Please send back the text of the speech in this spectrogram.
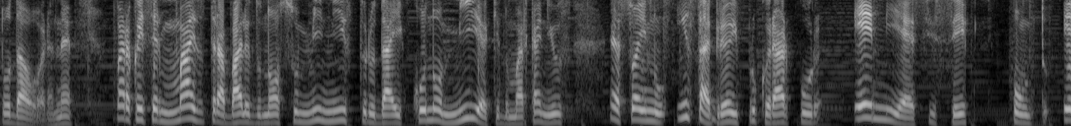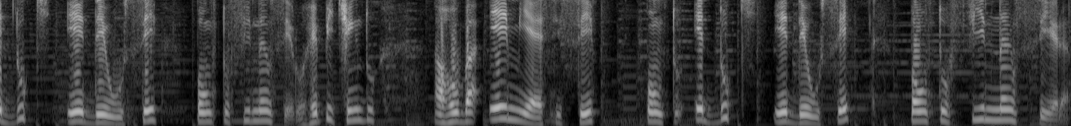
toda hora, né? Para conhecer mais o trabalho do nosso ministro da Economia aqui do Marca News, é só ir no Instagram e procurar por msc.educ.financeiro. Repetindo, arroba msc.educ.financeira.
